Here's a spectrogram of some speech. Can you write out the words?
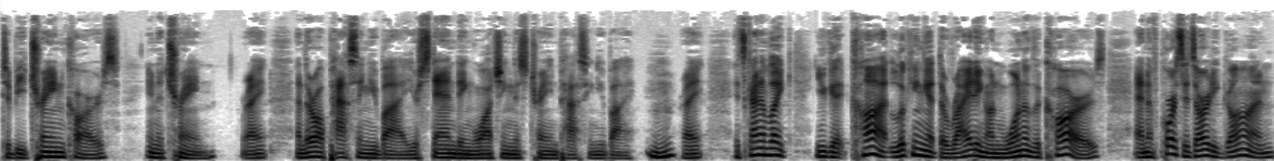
to be train cars in a train, right? And they're all passing you by. You're standing watching this train passing you by, right? It's kind of like you get caught looking at the writing on one of the cars, and of course it's already gone,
